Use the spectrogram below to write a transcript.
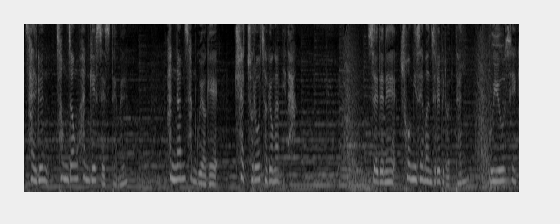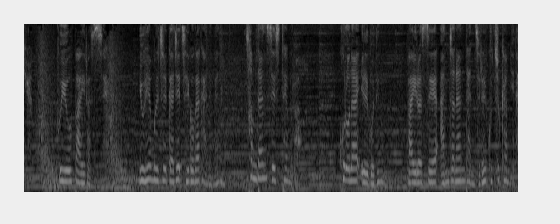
살균 청정 환기 시스템을 한남 3구역에 최초로 적용합니다. 세대 내 초미세먼지를 비롯한 부유 세균, 부유 바이러스, 유해 물질까지 제거가 가능한 첨단 시스템으로 코로나19 등 바이러스의 안전한 단지를 구축합니다.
